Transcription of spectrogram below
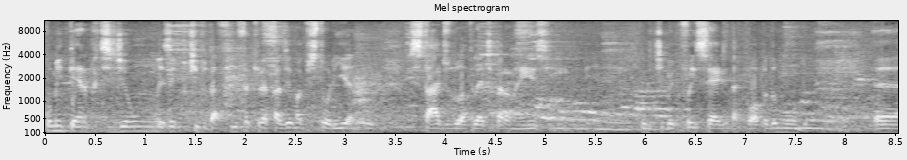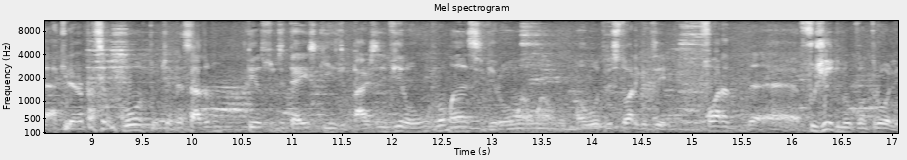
como intérprete de um executivo da FIFA que vai fazer uma vistoria no estádio do Atlético Paranaense em, em Curitiba, que foi sede da Copa do Mundo. Uh, aquilo era para ser um conto, eu tinha pensado num texto de 10, 15 páginas e virou um romance, virou uma, uma, outra história, quer dizer, fora, uh, fugiu do meu controle.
